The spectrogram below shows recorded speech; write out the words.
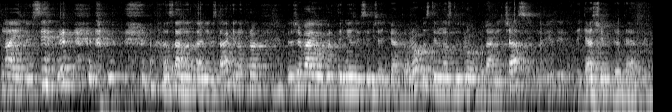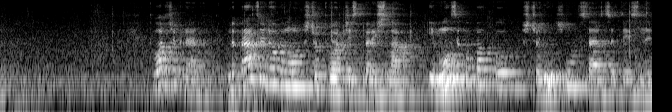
Знаєте всі. Оксана Наталія Стахіна проживає у Бертині з 85-го року, з 92-го по даний час завідує дитячою бібліотекою. Творче кредо. Ми працю любимо, щоб творчість перейшла, і музику палку, що ніжно в серце тисне.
